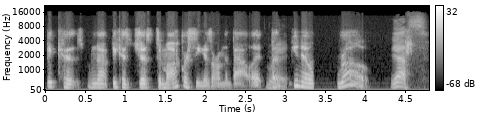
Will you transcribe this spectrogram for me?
because not because just democracy is on the ballot, Right. but you know, Roe. Yes.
